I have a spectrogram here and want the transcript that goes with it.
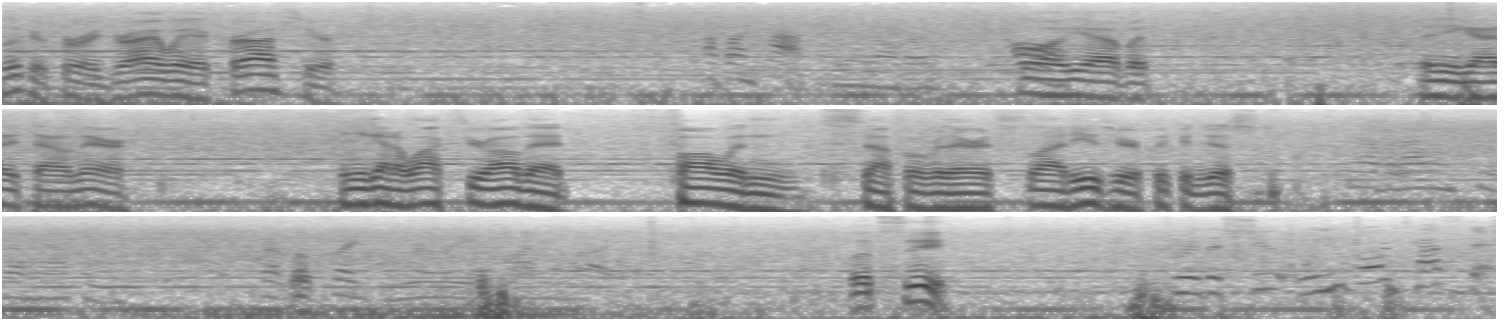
Looking for a dry way across here. Up on top and then over. Oh yeah, but then you got it down there. And you got to walk through all that fallen stuff over there. It's a lot easier if we can just. Yeah, but I don't see that happening. That looks like really muddy mud. Let's see. Where the shoe, will you go and test it?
